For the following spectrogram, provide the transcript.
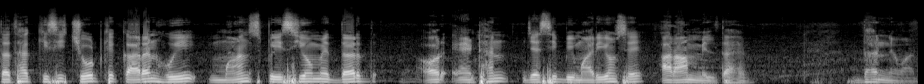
तथा किसी चोट के कारण हुई मांसपेशियों में दर्द और ऐंठन जैसी बीमारियों से आराम मिलता है। धन्यवाद।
